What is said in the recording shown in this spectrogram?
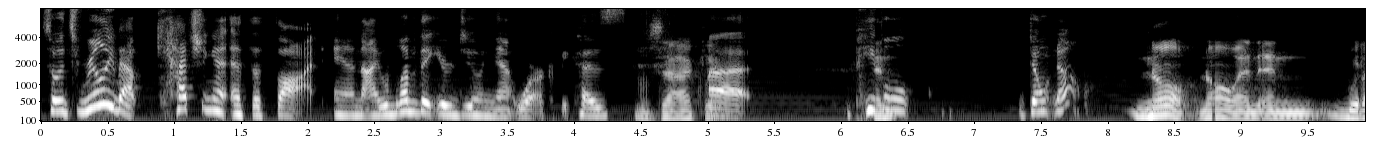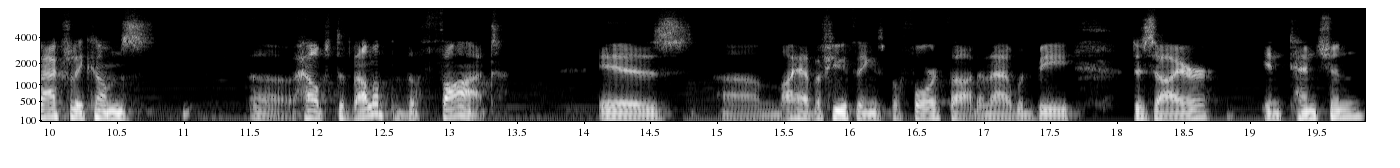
So it's really about catching it at the thought. And I love that you're doing that work because exactly. uh, people and don't know. No, no, and and what actually comes uh, helps develop the thought is um, I have a few things before thought, and that would be desire, intention,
